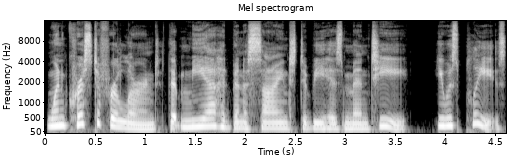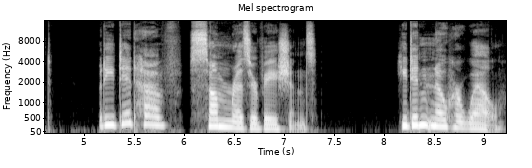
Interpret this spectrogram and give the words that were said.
When Christopher learned that Mia had been assigned to be his mentee, he was pleased, but he did have some reservations. He didn't know her well,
